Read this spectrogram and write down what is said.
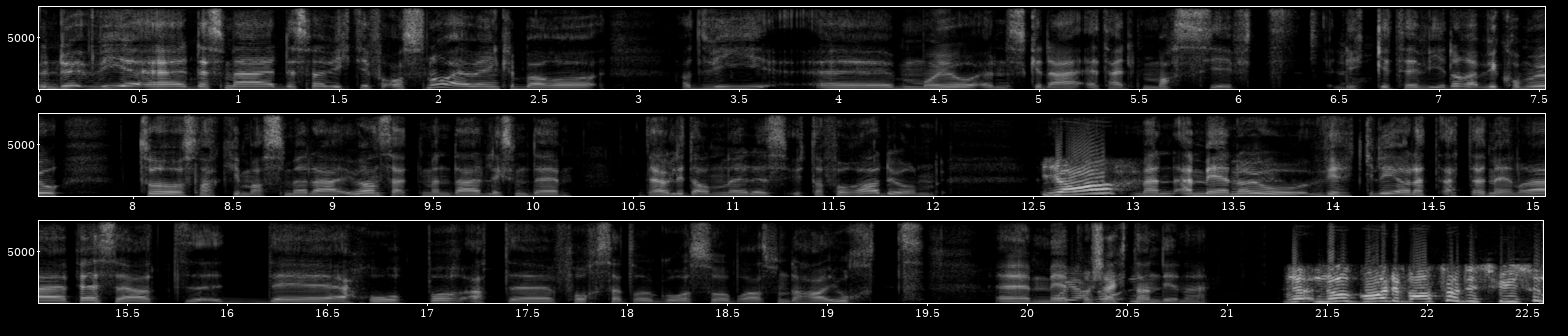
Men du, vi, eh, det, som er, det som er viktig for oss nå, er jo egentlig bare at vi eh, må jo ønske deg et helt massivt lykke til videre. Vi kommer jo til å snakke masse med deg uansett, men det er liksom det Det er jo litt annerledes utafor radioen. Ja, Men jeg mener jo virkelig, og dette, dette mener jeg, PC, at det, jeg håper at det fortsetter å gå så bra som det har gjort med ja, nå- prosjektene dine. nå, nå går det bare så det suser.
